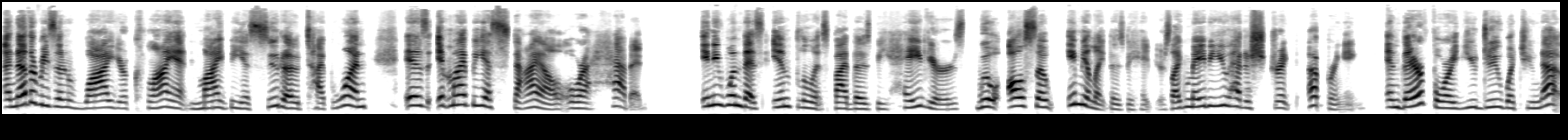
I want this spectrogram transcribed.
Another reason why your client might be a pseudo type one is it might be a style or a habit. Anyone that's influenced by those behaviors will also emulate those behaviors. Like maybe you had a strict upbringing and therefore you do what you know.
